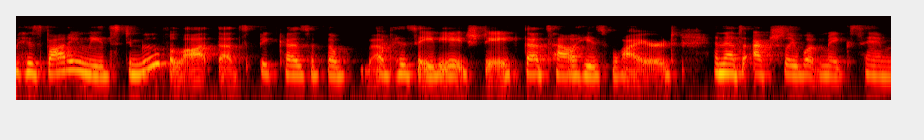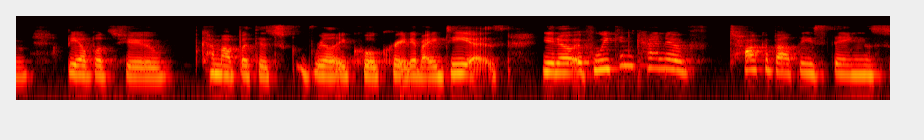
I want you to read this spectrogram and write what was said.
his body needs to move a lot. That's because of the of his ADHD. That's how he's wired. And that's actually what makes him be able to come up with his really cool creative ideas. You know, if we can kind of talk about these things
